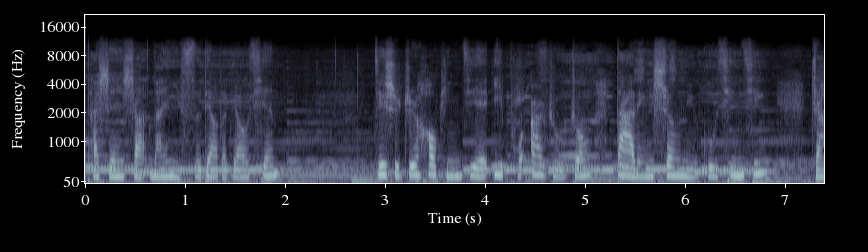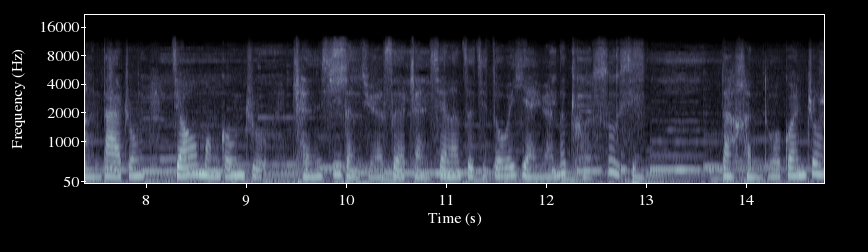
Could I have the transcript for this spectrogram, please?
她身上难以撕掉的标签。即使之后凭借《一仆二主》中大龄剩女顾青青，长大中娇萌公主晨曦等角色展现了自己作为演员的可塑性，但很多观众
